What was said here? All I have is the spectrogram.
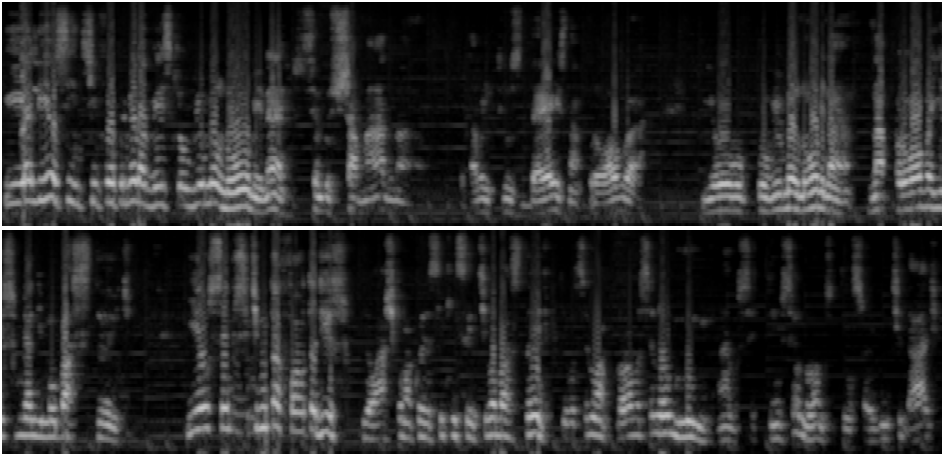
E ali eu senti, foi a primeira vez que eu vi o meu nome, né, sendo chamado, na, eu estava entre os 10 na prova, e eu ouvi o meu nome na, na prova e isso me animou bastante. E eu sempre senti muita falta disso. Eu acho que é uma coisa assim que incentiva bastante, porque você numa prova você não é um número, né? Você tem o seu nome, você tem a sua identidade.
